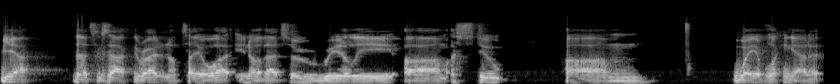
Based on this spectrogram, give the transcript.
Yeah, that's exactly right. And I'll tell you what, you know, that's a really um, astute um, way of looking at it.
